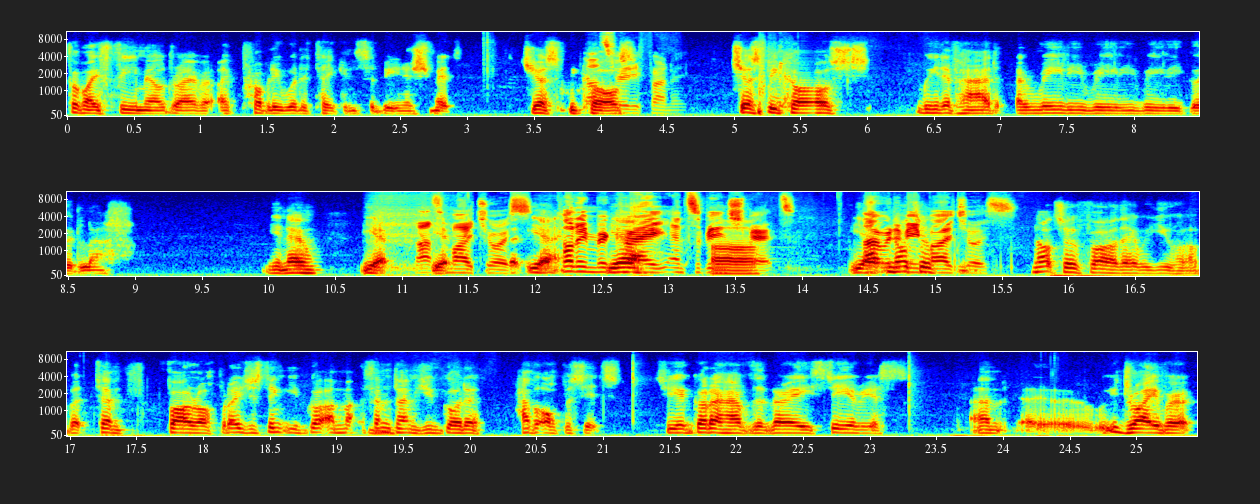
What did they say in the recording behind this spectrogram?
For my female driver, I probably would have taken Sabine Schmitz, just That's because really funny. just because we'd have had a really really really good laugh. You know, yeah. That's yeah. my choice. yeah, Colin McRae yeah. and Sabine Uh, Schmitz. Yeah, that would have not been so- my choice. not so far there with you, are, but um, far off. But I just think you've got Hmm. to, sometimes you've got to have opposites. So you've got to have the very serious um, uh, driver,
